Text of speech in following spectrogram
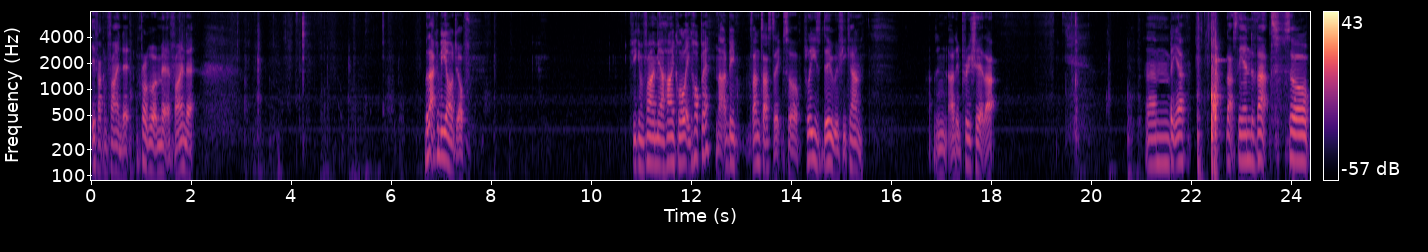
If I can find it. Probably won't be able to find it. But that can be your job. If you can find me a high quality copy, that'd be fantastic. So please do if you can. I'd, I'd appreciate that. Um, but yeah, that's the end of that. So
